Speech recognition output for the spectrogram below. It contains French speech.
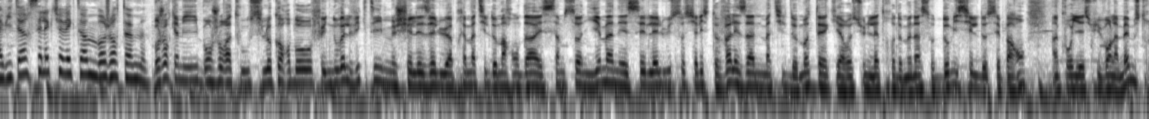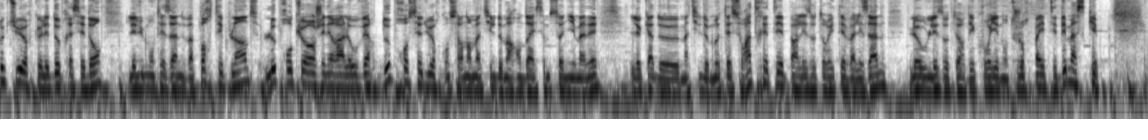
À 8h, c'est l'actu avec Tom. Bonjour Tom. Bonjour Camille, bonjour à tous. Le Corbeau fait une nouvelle victime chez les élus après Mathilde Maranda et Samson Yémané. C'est l'élu socialiste valaisanne Mathilde Motet qui a reçu une lettre de menace au domicile de ses parents. Un courrier suivant la même structure que les deux précédents. L'élu montésane va porter plainte. Le procureur général a ouvert deux procédures concernant Mathilde Maranda et Samson Yémané. Le cas de Mathilde Motet sera traité par les autorités valaisannes, là où les auteurs des courriers n'ont toujours pas été démasqués.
